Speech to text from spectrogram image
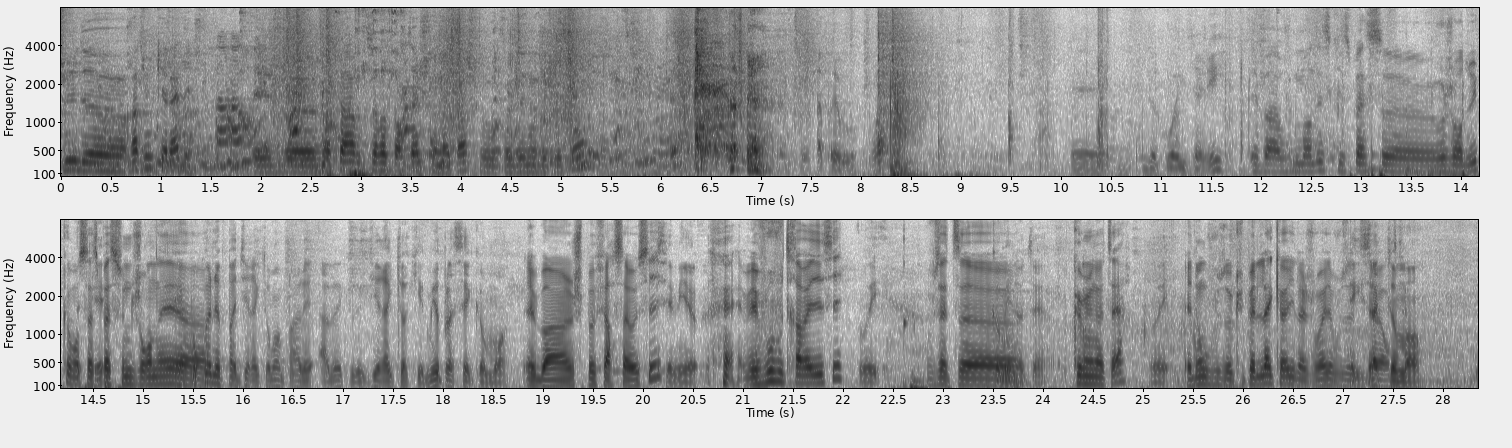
Suis de Radio Calade et je vais faire un petit reportage ce matin. Je peux vous poser une questions. Après vous. Et de quoi il s'agit? Et bah vous demandez ce qui se passe euh, aujourd'hui, comment ça se passe une journée. Et euh, Pourquoi ne pas directement parler avec le directeur qui est mieux placé que moi? Et ben je peux faire ça aussi. C'est mieux. Mais vous, vous travaillez ici? Oui, Vous êtes euh, communautaire. communautaire? Oui, et donc vous occupez de l'accueil là, je vois vous êtes exactement.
